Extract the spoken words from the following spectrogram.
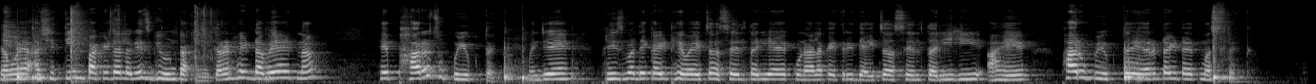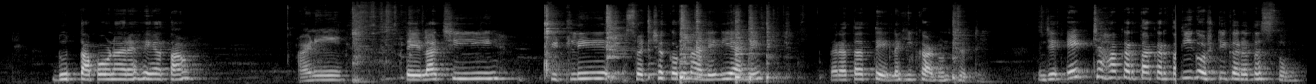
त्यामुळे अशी तीन पाकिटं लगेच घेऊन टाकली. कारण हे डबे आहेत ना हे फारच उपयुक्त आहेत. म्हणजे फ्रीजमध्ये काही ठेवायचं असेल तरी आहे कुणाला काहीतरी द्यायचं असेल तरीही आहे. फार उपयुक्त एअरटाईट आहेत मस्त आहेत. दूध तापवणार आहे आता. आणि तेलाची किटली स्वच्छ करून आलेली आहे. तर आता तेलही काढून ठेवते. म्हणजे एक चहा करता करता ती गोष्टी करत असतो.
